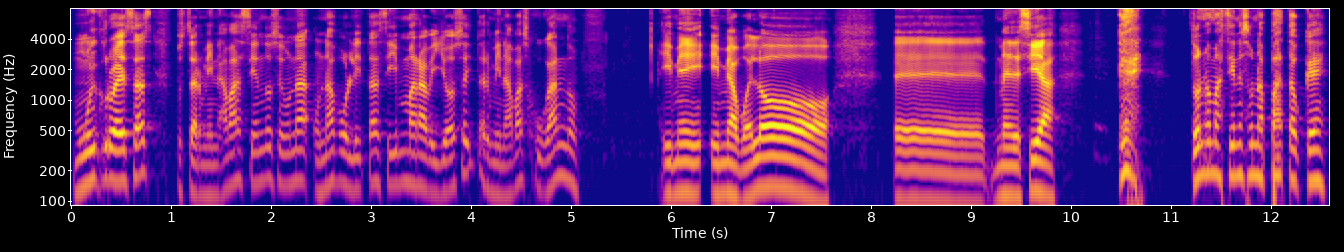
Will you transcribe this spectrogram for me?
muy gruesas, pues terminaba haciéndose una, una bolita así maravillosa y terminabas jugando. Y mi, y mi abuelo eh, me decía, ¿qué? ¿Tú nomás tienes una pata o qué?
